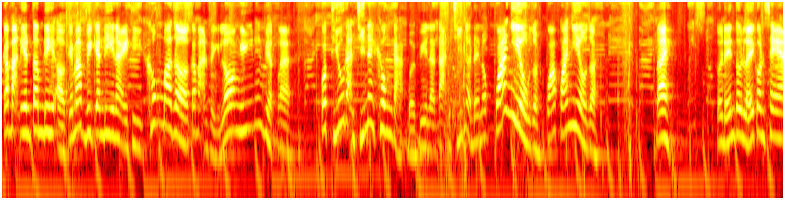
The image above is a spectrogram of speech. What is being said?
Các bạn yên tâm đi Ở cái map Vikendi này thì không bao giờ các bạn phải lo nghĩ đến việc là có thiếu đạn chín hay không cả bởi vì là đạn chín ở đây nó quá nhiều rồi quá quá nhiều rồi. Đây tôi đến tôi lấy con xe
